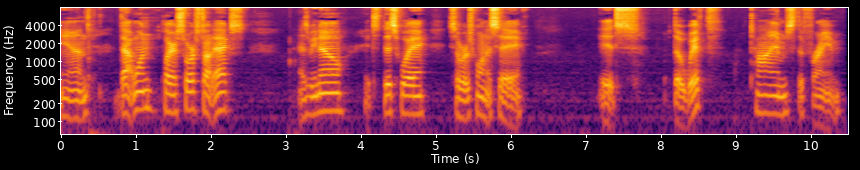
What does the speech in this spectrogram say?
And that one, player source.x, as we know, it's this way. So we're just going to say it's the width times the frame.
